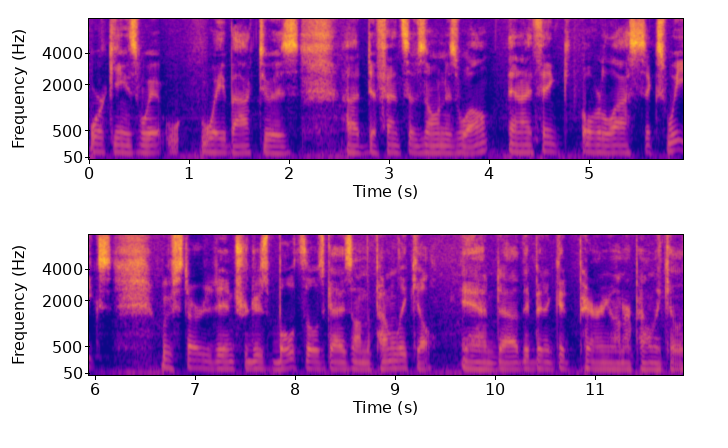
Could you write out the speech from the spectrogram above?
working his way way back to his uh, defensive zone as well. And I think over the last six weeks, we've started to introduce both those guys on the penalty kill, and uh, they've been a good pairing on our penalty kill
